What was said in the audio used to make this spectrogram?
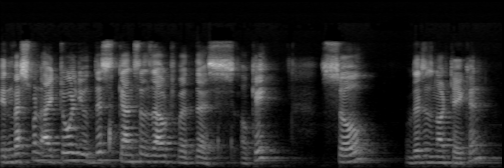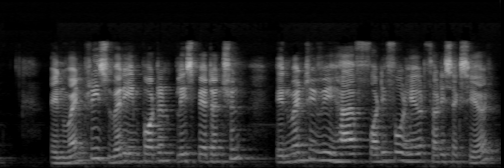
investment I told you this cancels out with this okay? So this is not taken. Inventories very important. Please pay attention. Inventory we have 44 here 36 here.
